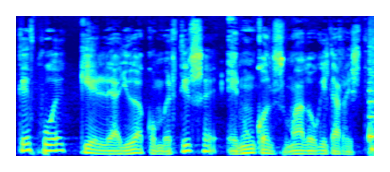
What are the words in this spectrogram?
que fue quien le ayudó a convertirse en un consumado guitarrista.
